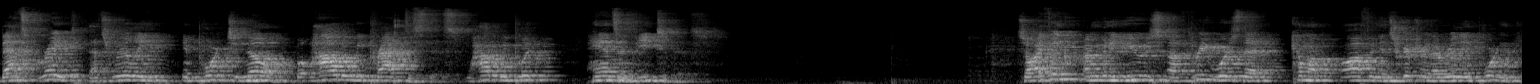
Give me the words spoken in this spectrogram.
that's great. That's really important to know. But how do we practice this? How do we put hands and feet to this? So I think I'm going to use uh, three words that come up often in Scripture and they're really important.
